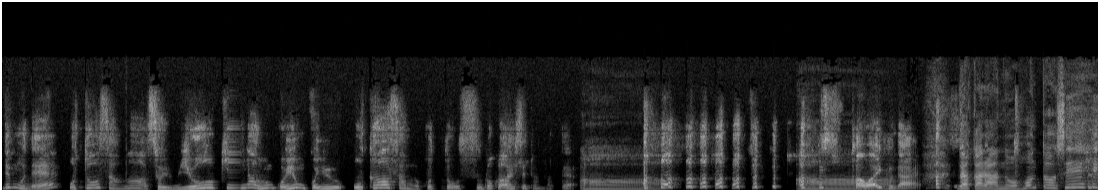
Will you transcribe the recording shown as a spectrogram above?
でもねお父さんはそういう陽気なうんこうんこ言うお母さんのことをすごく愛してたんだって。あ 可愛くない？だからあの本当性癖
